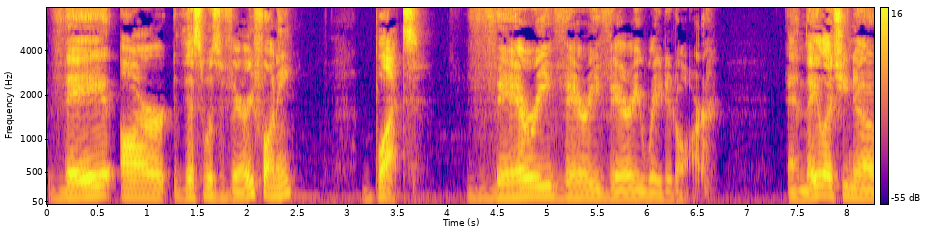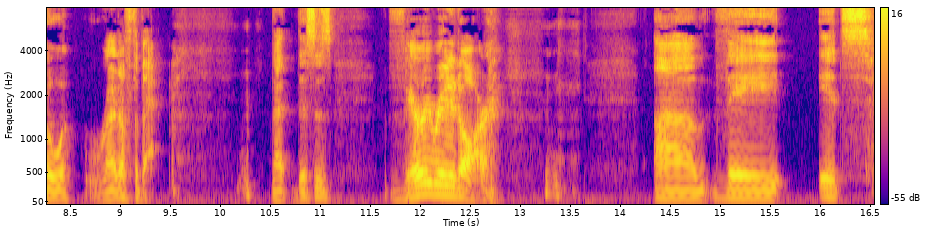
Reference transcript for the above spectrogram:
they are this was very funny, but very very very rated R. And they let you know right off the bat that this is very rated R. uh, they it's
